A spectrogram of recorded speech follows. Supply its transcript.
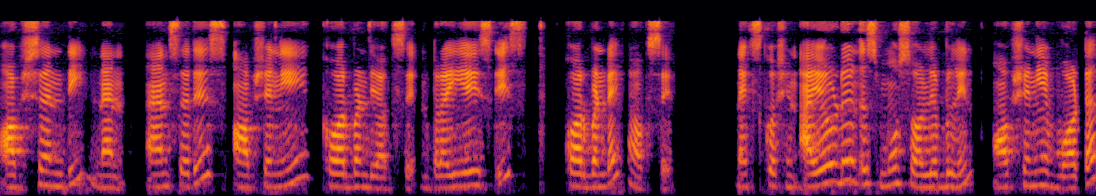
option D none. Answer is option A carbon dioxide. Dry ice is carbon dioxide. Next question. Iodine is more soluble in option A water,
